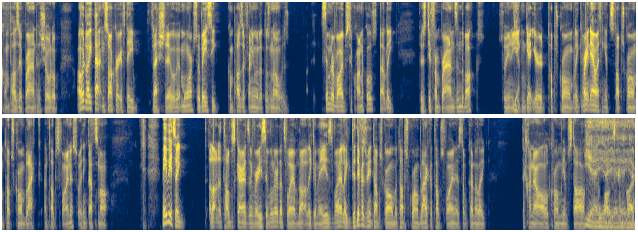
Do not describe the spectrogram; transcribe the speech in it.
composite brand has showed up. I would like that in soccer if they fleshed it out a bit more. So basically, composite for anyone that doesn't know is similar vibes to Chronicles. That like there's different brands in the box. So you know Yeah. you can get your Topps Chrome, but like right now I think it's Topps Chrome, Topps Chrome Black, and Topps Finest. So I think that's not. Maybe it's like a lot of Topps cards are very similar. That's why I'm not like amazed by it. Like the difference between Topps Chrome and Topps Chrome Black and Topps Finest, I'm kind of like they're kind of all chromium stuff. Yeah, yeah, yeah, yeah, yeah.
